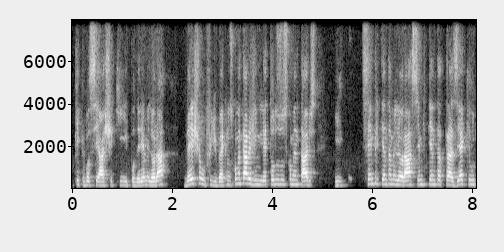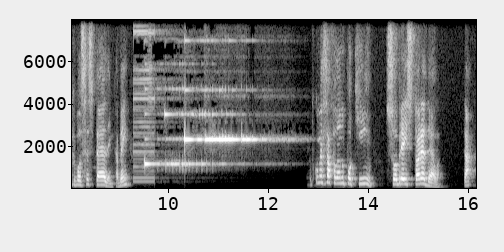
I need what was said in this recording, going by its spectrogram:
o que, que você acha que poderia melhorar. Deixa o feedback nos comentários, a gente lê todos os comentários e sempre tenta melhorar, sempre tenta trazer aquilo que vocês pedem, tá bem? Vou começar falando um pouquinho sobre a história dela. Tá?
